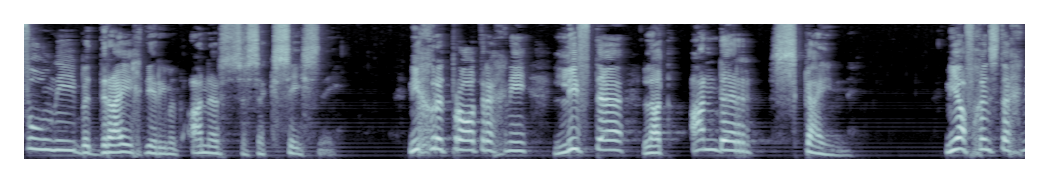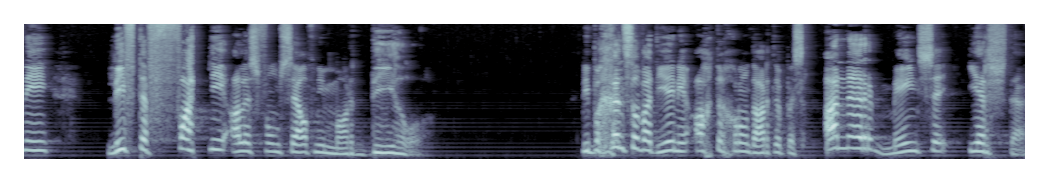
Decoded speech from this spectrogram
voel nie bedreig deur iemand anders se sukses nie. Nie grootpraterig nie, liefde laat ander skyn. Nie afgunstig nie. Liefde vat nie alles vir homself nie, maar deel. Die beginsel wat hier in die agtergrond hardloop is ander mense eerste.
